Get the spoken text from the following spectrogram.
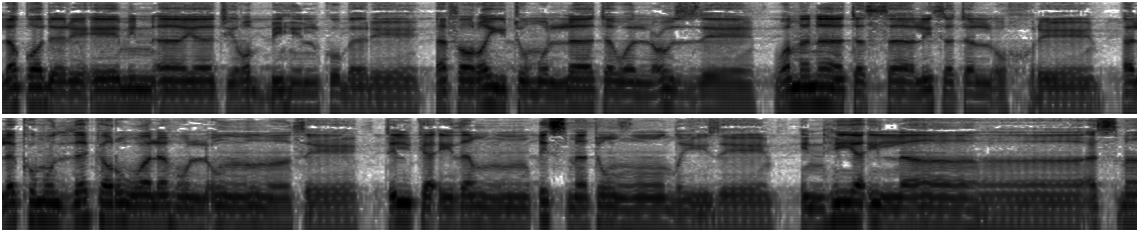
لقد رئي من آيات ربه الكبر أفريتم اللات والعزي ومناة الثالثة الأخرى. ألكم الذكر وله الأنثي تلك إذا قسمة ضيزي إن هي إلا أسماء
